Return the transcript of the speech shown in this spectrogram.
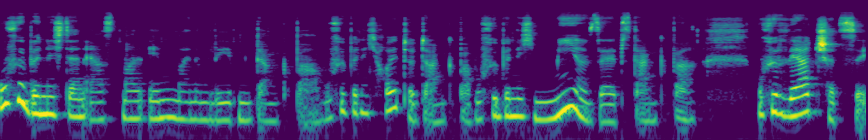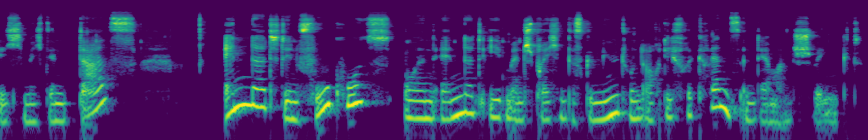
wofür bin ich denn erstmal in meinem Leben dankbar? Wofür bin ich heute dankbar? Wofür bin ich mir selbst dankbar? Wofür wertschätze ich mich? Denn das ändert den Fokus und ändert eben entsprechend das Gemüt und auch die Frequenz, in der man schwingt.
